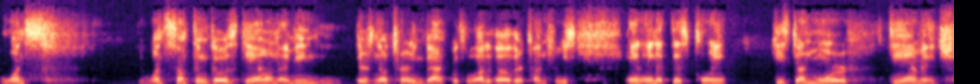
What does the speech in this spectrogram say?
once once something goes down, I mean, there's no turning back with a lot of the other countries, and and at this point, he's done more damage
